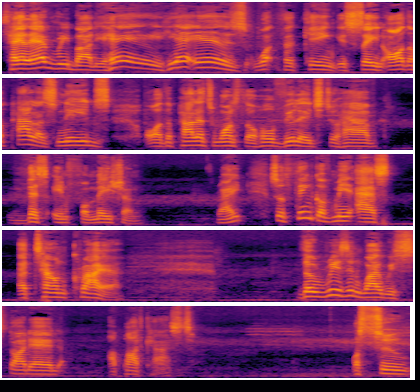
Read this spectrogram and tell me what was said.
tell everybody, hey, here is what the king is saying, or the palace needs, or the palace wants the whole village to have this information, right? So think of me as a town crier. The reason why we started a podcast was to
